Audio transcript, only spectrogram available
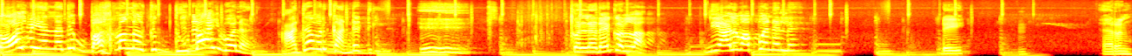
തോൽവി എന്നത് ഭസ്മങ്ങൾക്ക് ദുബായ് പോലാണ്. അതവർ കണ്ടിട്ടില്ല. കൊള്ളടേ കൊള്ള. നീ ആളും അപ്പനല്ലേ? ഡേ ഇറങ്ങ്.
